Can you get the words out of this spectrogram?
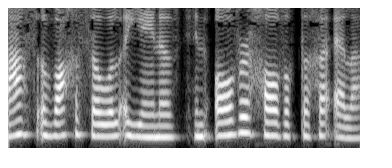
meas a bhfachasóil a dhéanamh in ábhar tábhachtacha eile.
